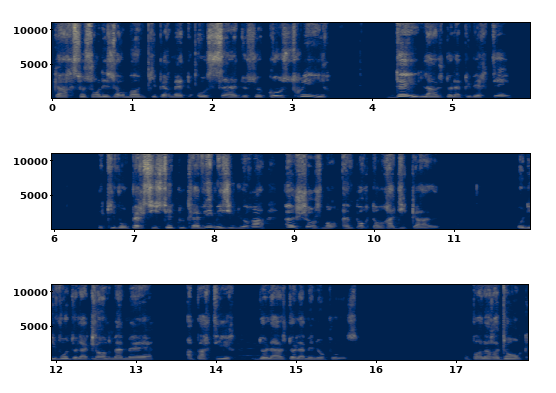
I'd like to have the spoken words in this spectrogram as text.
car ce sont les hormones qui permettent au sein de se construire dès l'âge de la puberté et qui vont persister toute la vie, mais il y aura un changement important, radical, au niveau de la glande mammaire à partir de l'âge de la ménopause. On parlera donc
